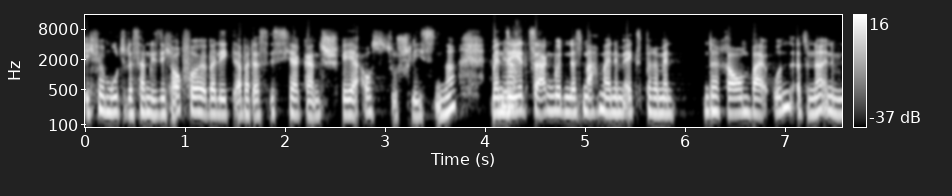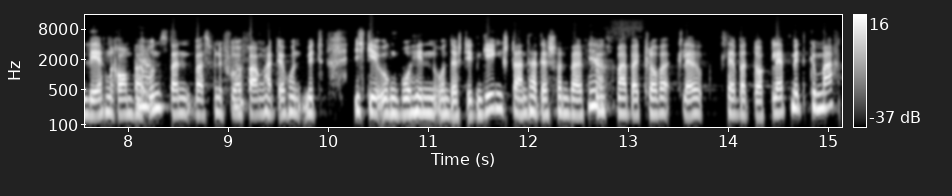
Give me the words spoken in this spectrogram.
ich vermute, das haben die sich auch vorher überlegt, aber das ist ja ganz schwer auszuschließen. Ne? Wenn ja. sie jetzt sagen würden, das machen wir in einem Experiment Raum bei uns, also ne, in einem leeren Raum bei ja. uns, dann was für eine Vorerfahrung hat der Hund mit, ich gehe irgendwo hin und da steht ein Gegenstand, hat er schon bei ja. fünfmal bei Clever, Clever Dog Lab mitgemacht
